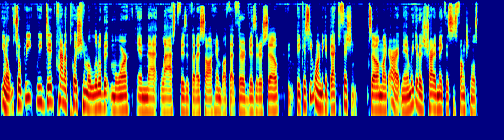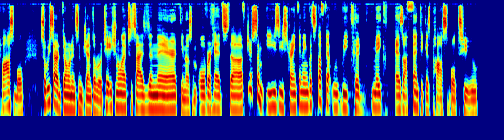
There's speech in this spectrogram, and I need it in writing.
you know, so we we did kind of push him a little bit more in that last visit that I saw him, about that third visit or so, because he wanted to get back to fishing. So I'm like, all right, man, we got to try to make this as functional as possible. So we started throwing in some gentle rotational exercises in there, you know, some overhead stuff, just some easy strengthening, but stuff that we could make as authentic as possible to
